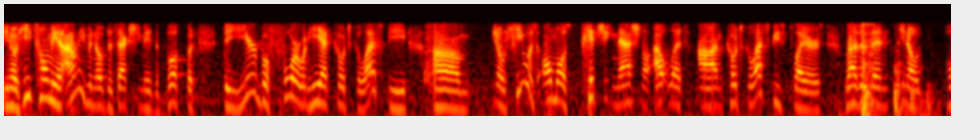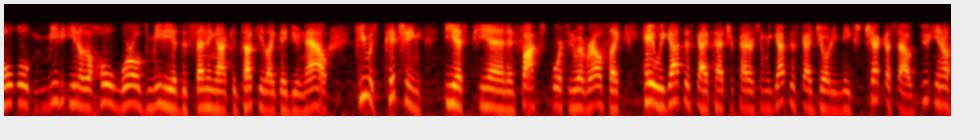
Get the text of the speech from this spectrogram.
You know, he told me, and I don't even know if this actually made the book, but the year before when he had Coach Gillispie, um, you know, he was almost pitching national outlets on Coach Gillispie's players rather than you know whole media, you know, the whole world's media descending on Kentucky like they do now. He was pitching ESPN and Fox Sports and whoever else like, hey, we got this guy Patrick Patterson, we got this guy Jody Meeks, check us out, do you know?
